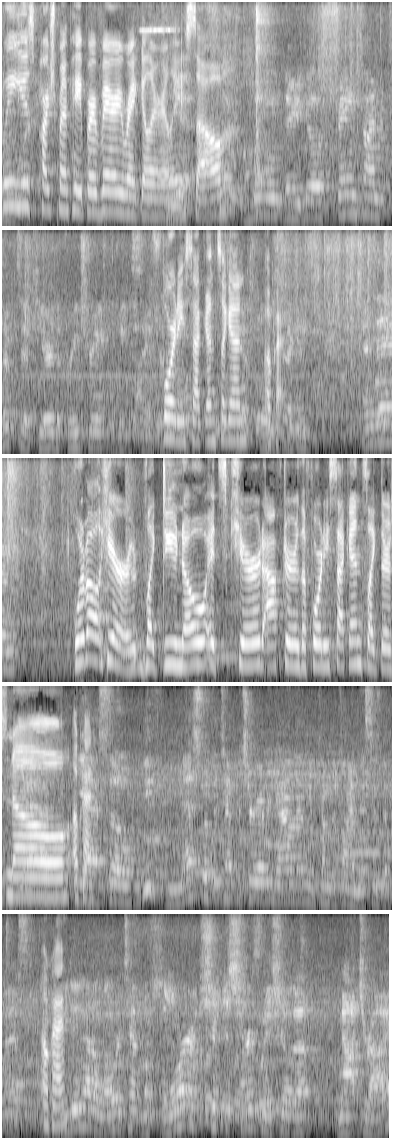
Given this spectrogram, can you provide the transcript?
We use away. parchment paper very regularly, Yeah, so. boom, there you go. Same time it took to cure the pre-treat will be the same. 40 seconds again? Yep, 40 Okay. Seconds. And then What about here? Like, do you know it's cured after the 40 seconds? Like, there's no. Yeah, Okay. Yeah, so we've messed with the temperature every now and then. We've come to find this is the best. Okay. We did it at a lower temp before, shipped the shirts, and they showed up not dry,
